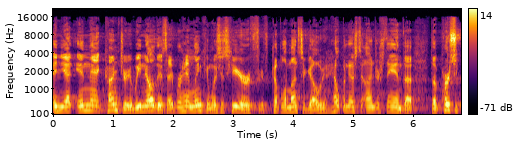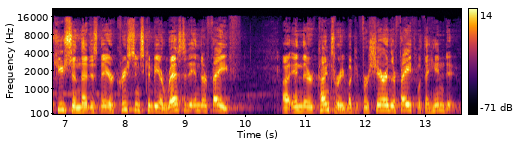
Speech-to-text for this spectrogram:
And yet, in that country, we know this. Abraham Lincoln was just here a couple of months ago helping us to understand the, the persecution that is there. Christians can be arrested in their faith uh, in their country but for sharing their faith with the Hindu.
